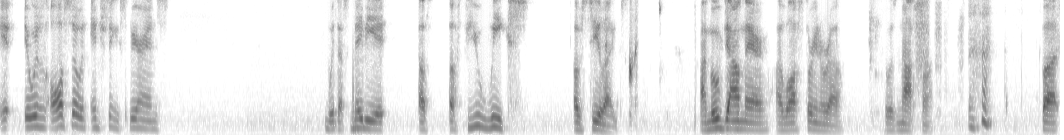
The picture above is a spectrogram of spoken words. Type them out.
it, it was also an interesting experience with us, maybe a, a few weeks of sea legs. I moved down there. I lost three in a row. It was not fun. but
